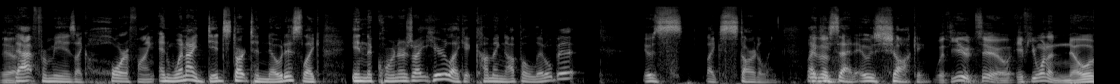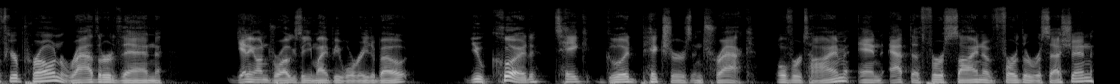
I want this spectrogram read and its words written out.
Yeah. That for me is like horrifying. And when I did start to notice like in the corners right here, like it coming up a little bit, it was like startling. Like the- you said, it was shocking. with you too, if you want to know if you're prone rather than getting on drugs that you might be worried about, you could take good pictures and track over time. And at the first sign of further recession,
